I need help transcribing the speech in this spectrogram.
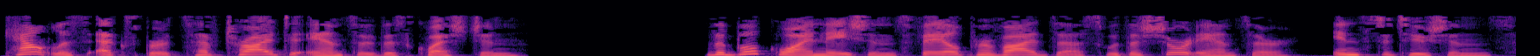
countless experts have tried to answer this question. The book Why Nations Fail provides us with a short answer institutions.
